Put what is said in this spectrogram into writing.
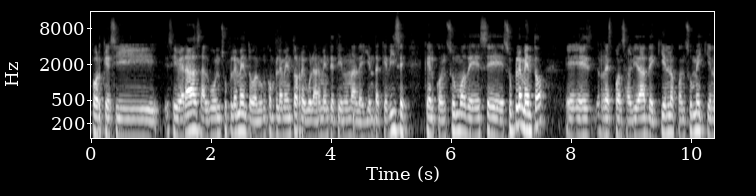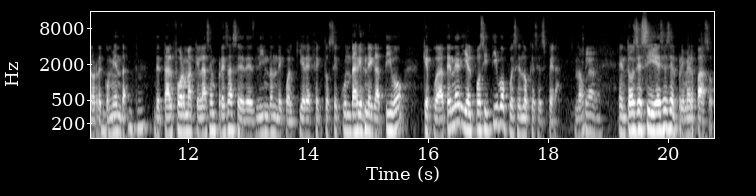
Porque si, si verás algún suplemento o algún complemento, regularmente tiene una leyenda que dice que el consumo de ese suplemento eh, es responsabilidad de quien lo consume y quien lo recomienda, de tal forma que las empresas se deslindan de cualquier efecto secundario negativo que pueda tener y el positivo pues es lo que se espera, ¿no? Claro. Entonces sí, ese es el primer paso,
